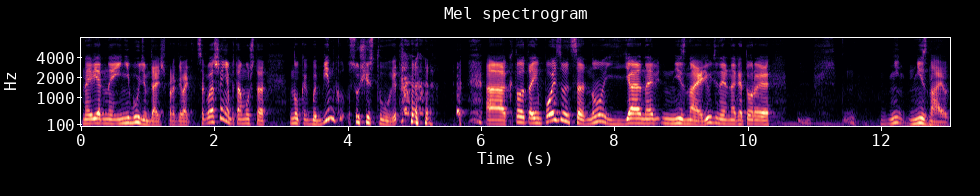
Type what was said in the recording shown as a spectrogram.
наверное, и не будем дальше продлевать это соглашение, потому что, ну, как бы Bing существует, а кто-то им пользуется, ну, я не знаю, люди, наверное, которые не, не знаю,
